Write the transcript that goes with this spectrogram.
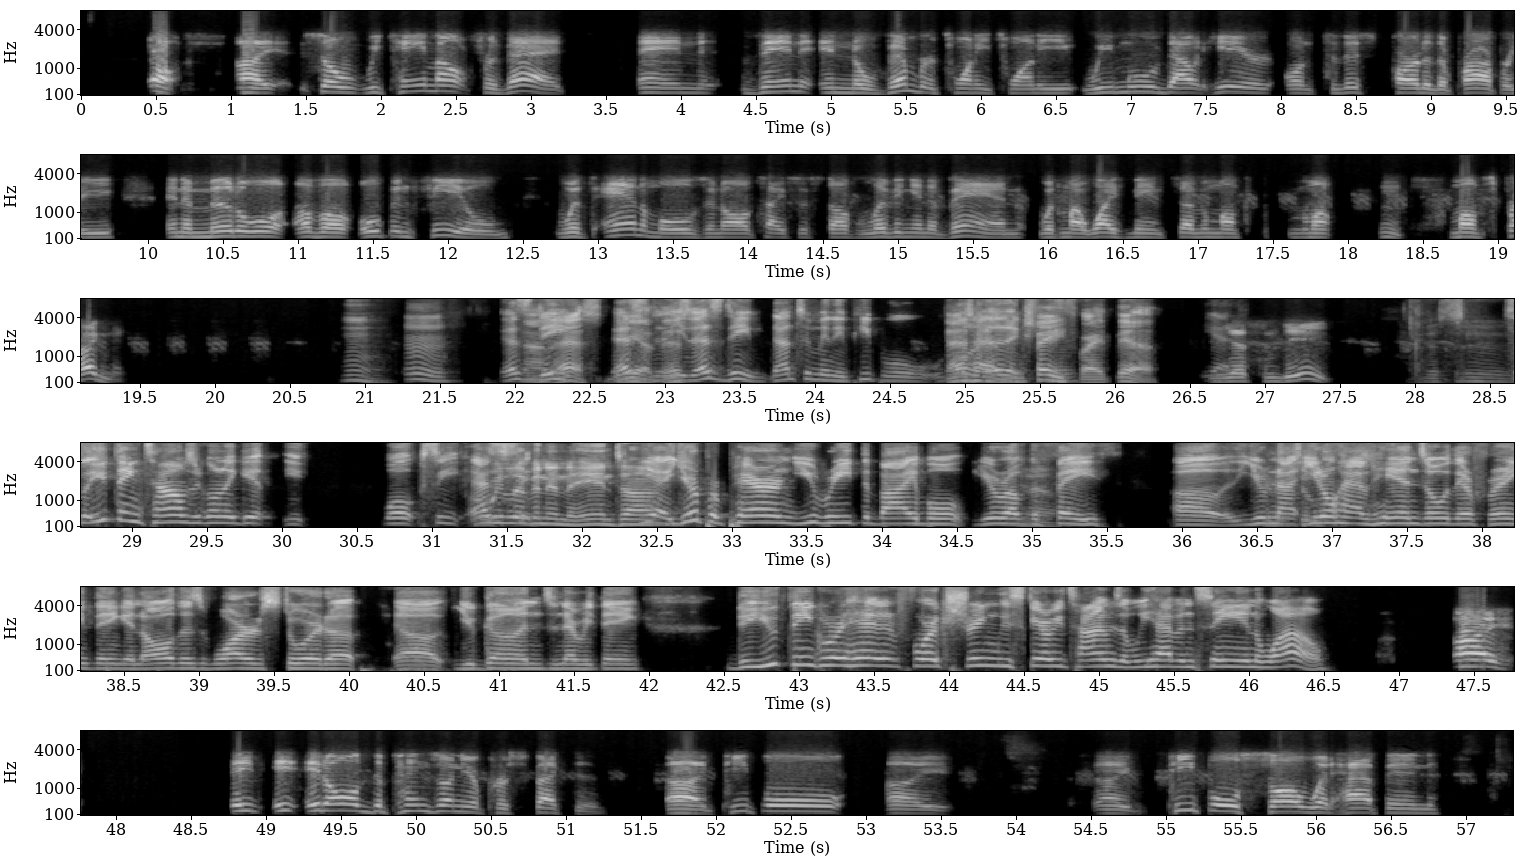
Oh, uh, so we came out for that, and then in November 2020, we moved out here onto this part of the property in the middle of an open field with animals and all types of stuff, living in a van with my wife being seven months month, mm, months pregnant. Mm. Mm, that's Now deep. that's- That's yeah, that's, that's- deep. Not too many people. That's go to that having faith right there. Yeah. Yes, indeed. Yes. So you think times are going to get? You- Well, see, Are we I said- living in the end time? yeah, you're preparing. You read the Bible. You're of the faith. Uh, you're Yeah, not. You don't have hands over there for anything, and all this water stored up. Uh, your guns and everything. Do you think we're headed for extremely scary times that we haven't seen in a while? I it, it it all depends on your perspective. Uh, people uh, uh, people saw what happened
